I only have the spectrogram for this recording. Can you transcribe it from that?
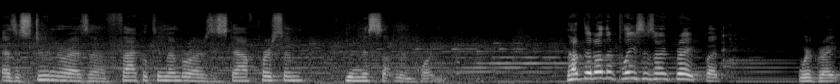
as a student or as a faculty member or as a staff person, you miss something important. Not that other places aren't great, but we're great.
